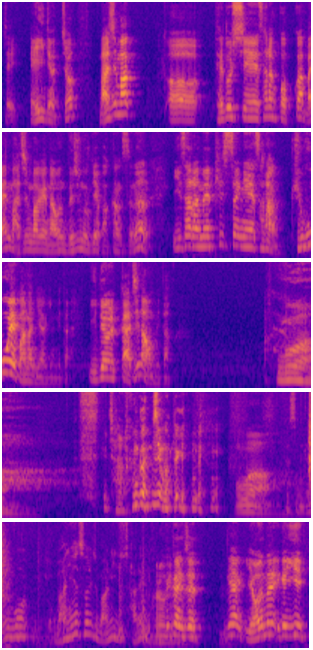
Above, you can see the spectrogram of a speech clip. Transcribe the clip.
이제 애인이었죠. 마지막 어, 대도시의 사랑법과 맨 마지막에 나온 늦은 후기의 바캉스는 이 사람의 필생의 사랑 규호에 관한 이야기입니다. 이별까지 나옵니다. 우와. 잘한 건지 모르겠네. 우와. 그렇습니다. 이게 뭐 많이 해서 이제 많이 이제 잘해요. 그러게. 그러니까 이제 그냥 연애 그러니까 이게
